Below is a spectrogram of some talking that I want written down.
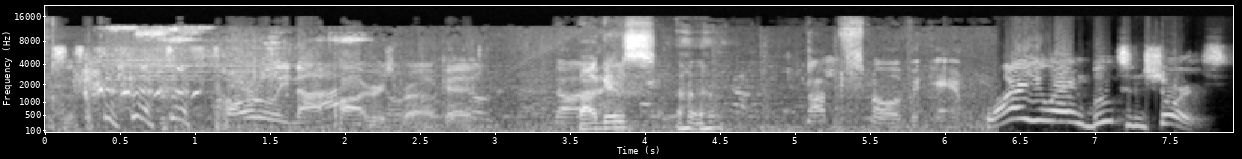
This is, this is totally not poggers, bro. Okay. No, Buggers. Not the smell of the game. Why are you wearing boots and shorts?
